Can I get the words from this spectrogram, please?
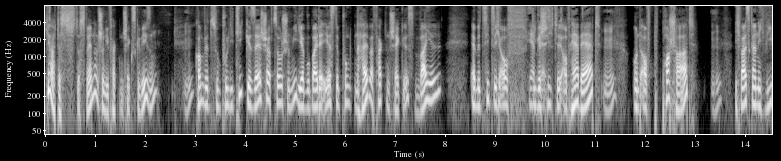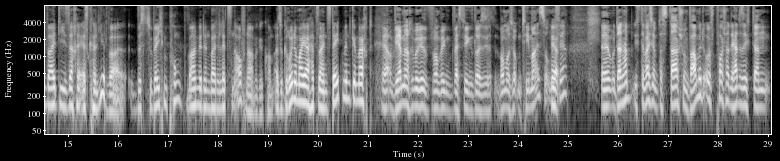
Ja, das, das wären dann schon die Faktenchecks gewesen. Mhm. Kommen wir zu Politik, Gesellschaft, Social Media, wobei der erste Punkt ein halber Faktencheck ist, weil er bezieht sich auf die Herbert. Geschichte, auf Herbert Mhm. und auf Poschardt. Mhm. Ich weiß gar nicht, wie weit die Sache eskaliert war. Bis zu welchem Punkt waren wir denn bei der letzten Aufnahme gekommen? Also Grönemeyer hat sein Statement gemacht. Ja, und wir haben ja auch über geredet, von wegen, weswegen Leute, sich- warum das überhaupt ein Thema ist, so ungefähr. Äh, und dann hab ich, da weiß ich, ob das da schon war mit Ulf Poscher, der hatte sich dann,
